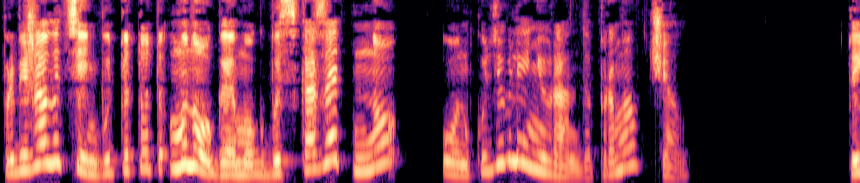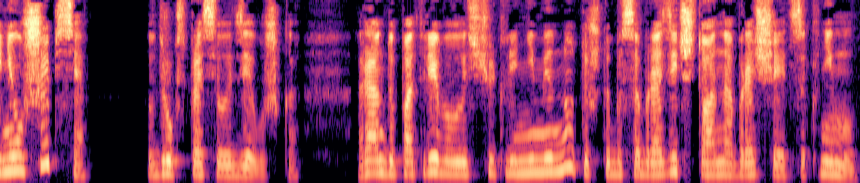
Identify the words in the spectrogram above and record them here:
пробежала тень, будто тот многое мог бы сказать, но он, к удивлению Ранда, промолчал. — Ты не ушибся? — вдруг спросила девушка. Ранду потребовалось чуть ли не минуты, чтобы сообразить, что она обращается к нему.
